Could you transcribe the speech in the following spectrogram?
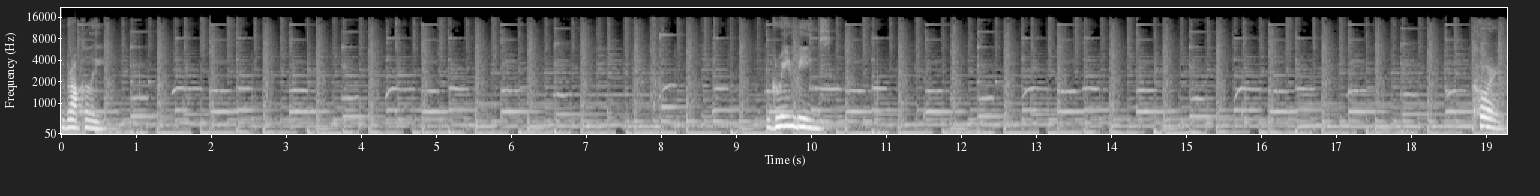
Broccoli. Green beans. Corn.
